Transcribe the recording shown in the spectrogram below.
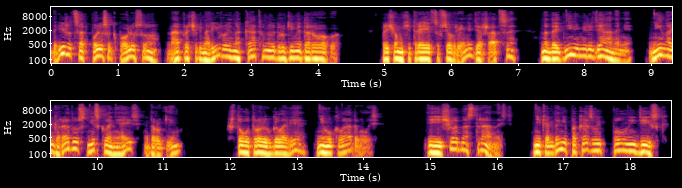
движется от полюса к полюсу, напрочь игнорируя накатанную другими дорогу. Причем ухитряется все время держаться над одними меридианами, ни на градус не склоняясь к другим. Что у Трои в голове не укладывалось. И еще одна странность. Никогда не показывает полный диск.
